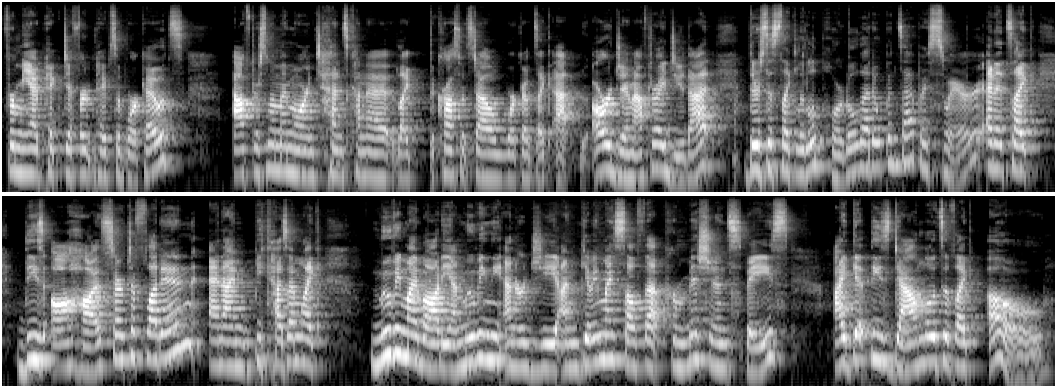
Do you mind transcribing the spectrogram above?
for me, I pick different types of workouts. After some of my more intense kind of like the CrossFit style workouts, like at our gym, after I do that, there's this like little portal that opens up, I swear. And it's like these ahas start to flood in. And I'm, because I'm like moving my body, I'm moving the energy, I'm giving myself that permission and space. I get these downloads of like, oh,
